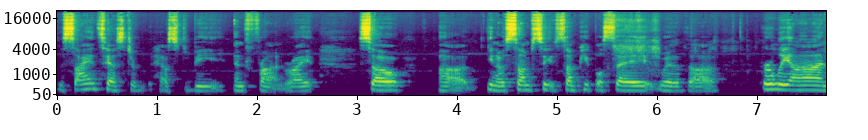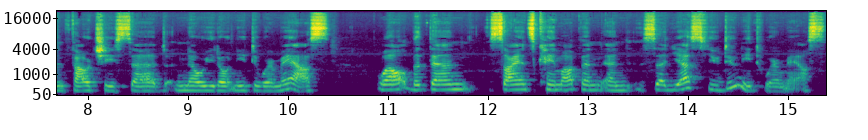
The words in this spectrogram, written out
the science has to has to be in front, right? So uh, you know, some some people say with uh, early on, Fauci said, no, you don't need to wear masks. Well, but then science came up and, and said, yes, you do need to wear masks.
